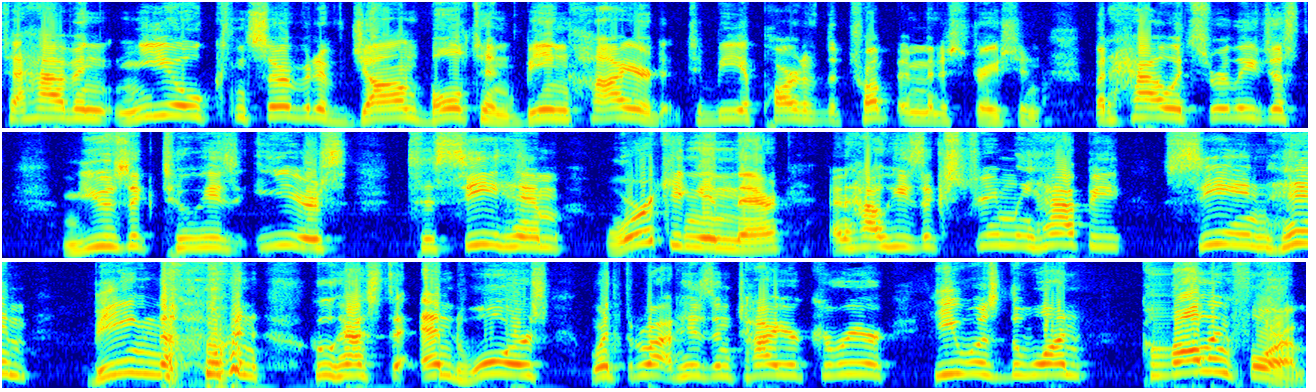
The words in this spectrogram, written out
to having neoconservative John Bolton being hired to be a part of the Trump administration, but how it's really just music to his ears to see him working in there and how he's extremely happy seeing him being the one who has to end wars when throughout his entire career he was the one calling for him.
